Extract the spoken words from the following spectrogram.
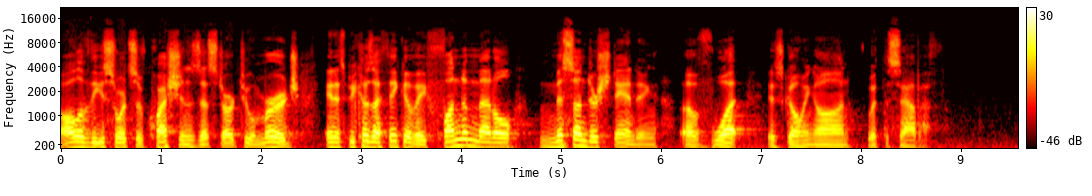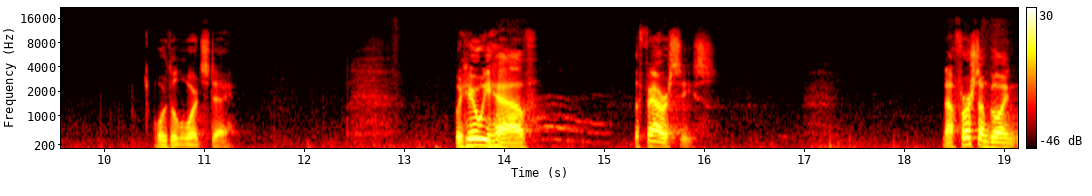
All of these sorts of questions that start to emerge. And it's because I think of a fundamental misunderstanding of what is going on with the Sabbath or the Lord's Day. But here we have the Pharisees. Now, first I'm going,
